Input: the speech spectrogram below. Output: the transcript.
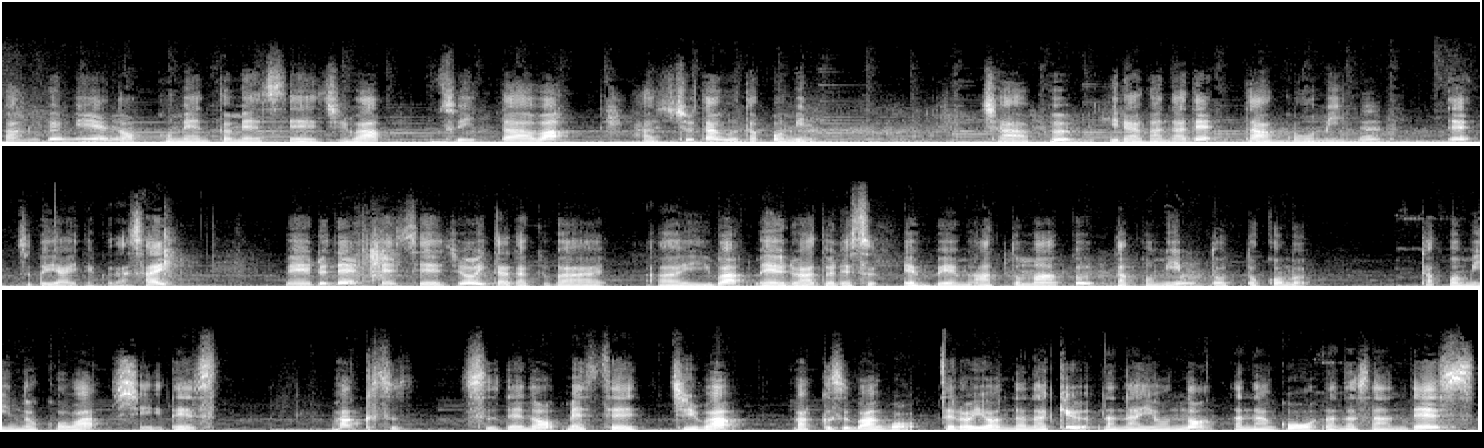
番組へのコメントメッセージはツイッターはハッシュタグタコミンシャープひらがなでタコミンでつぶやいてください。メールでメッセージをいただく場合はメールアドレス fm アットマークタコミンドットコムタコミンの子は C です。ファックスでのメッセージはファックス番号047974の7573です。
